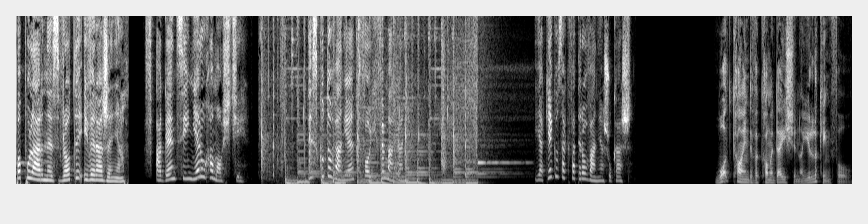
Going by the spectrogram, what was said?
Popularne zwroty i wyrażenia w agencji nieruchomości. Dyskutowanie Twoich wymagań. Jakiego zakwaterowania szukasz? What kind of accommodation are you looking for?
